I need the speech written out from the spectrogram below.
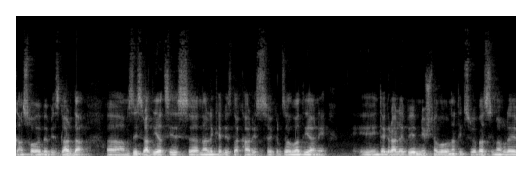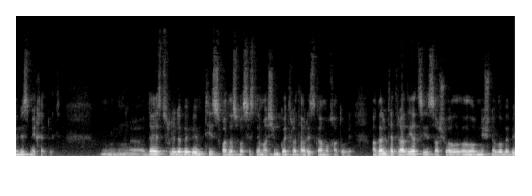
განსხვავებების გარდა მზის რადიაციის ნალექების და ქარის გრძელვადიანი ინტეგრალები მნიშვნელოვნად იცვლება სიმაღლეების მიხედვით. და ეს ცვლილებები მთის სხვადასხვა სისტემაში მკვეთრად არის გამოხატული. მაგალითად, რადიაციის საშუალო მნიშვნელობები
